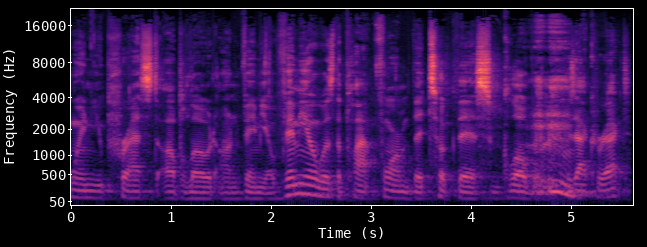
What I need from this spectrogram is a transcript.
when you pressed upload on Vimeo? Vimeo was the platform that took this global. is that correct?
